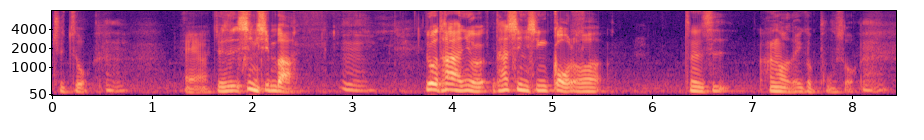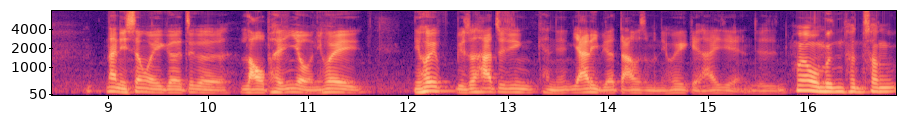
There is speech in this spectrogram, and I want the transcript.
去做，嗯哎呀，就是信心吧。嗯如果他很有他信心够的话，真的是很好的一个捕手。那你身为一个这个老朋友，你会你会比如说他最近可能压力比较大或什么，你会给他一点就是后来我们很常，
